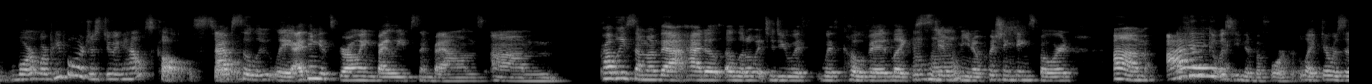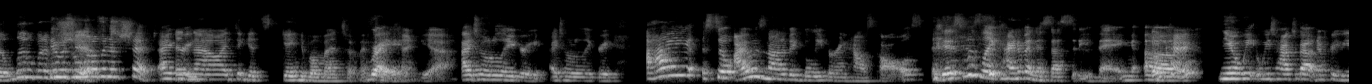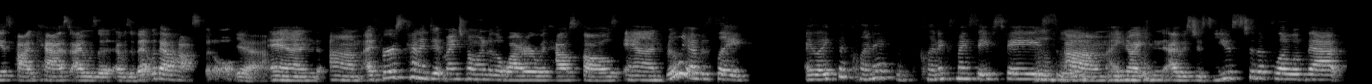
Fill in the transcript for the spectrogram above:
More and more people are just doing house calls. so- Absolutely. I think it's growing by leaps and bounds. Um, probably some of that had a, a little bit to do with with COVID, like stu- Mhm. you know, pushing things forward. Um, I feel like it was even before. Like there was a little bit of there was shift, a little bit of shift. I agree. and now I think it's gained momentum. If Right. anything. Yeah. I totally agree. I totally agree. I so I was not a big believer in house calls. This was like kind of a necessity thing. Um, Okay. You know, we we talked about in a previous podcast. I was a I was a vet without a hospital. Yeah. And um, I first kind of dipped my toe into the water with house calls, and really I was like, I like the clinic. Like the clinic's my safe space. Mhm, Um, I, you know, I mhm. can. I was just used to the flow of that.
